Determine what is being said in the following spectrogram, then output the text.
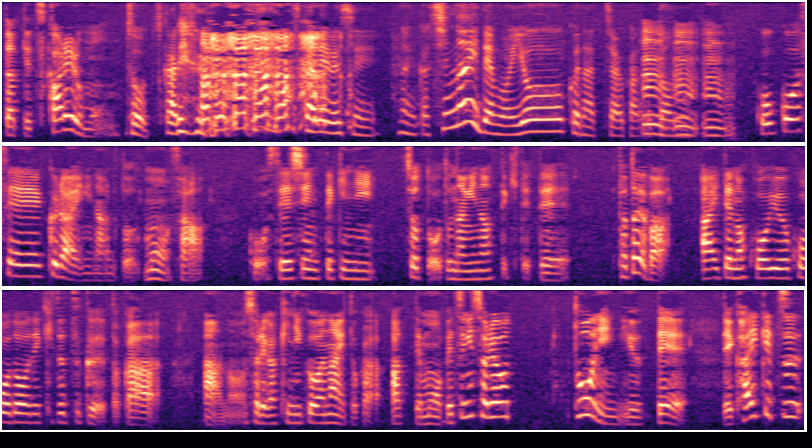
だって疲れるもん。そう疲れる。疲れるし。なんかしないでもよくなっちゃうからと思う、うんうん。高校生くらいになるともうさこう精神的にちょっと大人になってきてて例えば相手のこういう行動で傷つくとかあのそれが気に食わないとかあっても別にそれを当人に言ってで解決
